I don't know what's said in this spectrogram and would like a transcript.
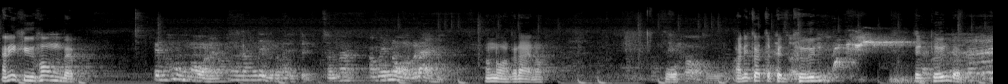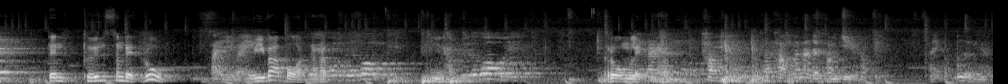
อันนี้คือห้องแบบ เป็นห้องนอนเลยห้องนั่งเล่นก็ได้แต่ส่วนมากเอาไว้นอนก็ได้ครับห้องนอนก็ได้เนาะโอ้ก็อันนี้ก็จะเป็นพื้น เป็นพื้นแบบ เป็นพื้นสำเร็จรูปใส่ไว้วีว่าบอร์ดนะครับ นี่นะครับโครงเหล็กน่านะคจะรับทำถ้าทำก็น่าจะทำอีกครับ ใส่กระเบื้องเนี่ย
